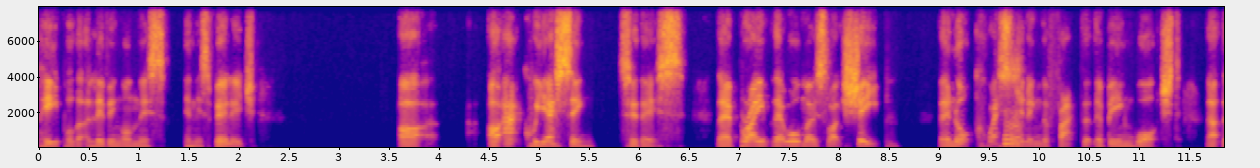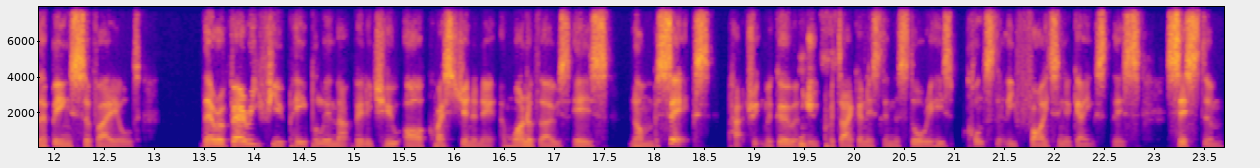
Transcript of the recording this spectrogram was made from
people that are living on this in this village, are are acquiescing to this. Their brain, they're almost like sheep. They're not hmm. questioning the fact that they're being watched, that they're being surveilled. There are very few people in that village who are questioning it, and one of those is number six, Patrick McGoohan, the protagonist in the story. He's constantly fighting against this system,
